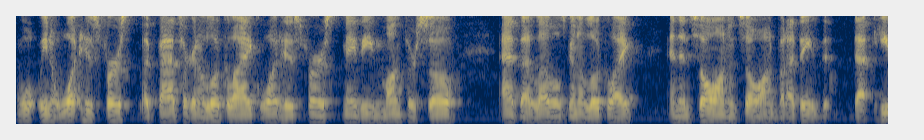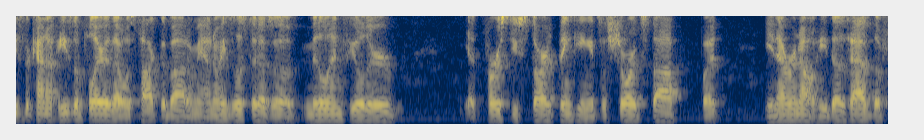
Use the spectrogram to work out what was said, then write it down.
you know what his first at bats are going to look like, what his first maybe month or so at that level is going to look like, and then so on and so on. But I think that, that he's the kind of he's a player that was talked about. I mean, I know he's listed as a middle infielder. At first, you start thinking it's a shortstop, but you never know. He does have the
